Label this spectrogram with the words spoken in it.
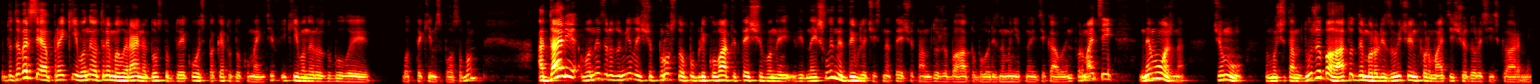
Тобто, це версія, при якій вони отримали реально доступ до якогось пакету документів, які вони роздобули от таким способом. А далі вони зрозуміли, що просто опублікувати те, що вони віднайшли, не дивлячись на те, що там дуже багато було різноманітної цікавої інформації, не можна. Чому? Тому що там дуже багато деморалізуючої інформації щодо російської армії.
